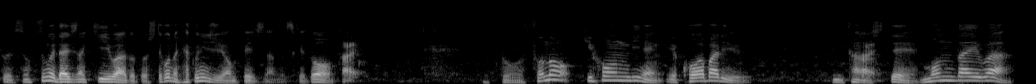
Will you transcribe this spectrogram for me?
とですね、すごい大事なキーワードとして、今度は124ページなんですけど、はい。えっと、その基本理念、いやコアバリューに関して、問題は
